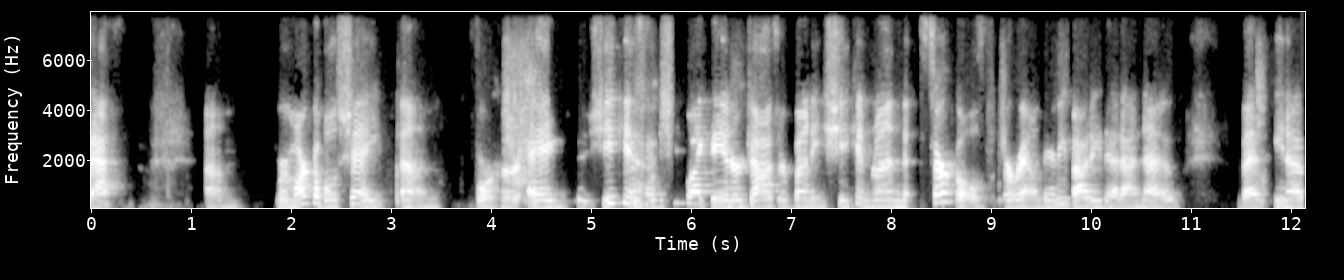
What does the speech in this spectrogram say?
fast, um, remarkable shape um, for her age. She can, she's like the Energizer Bunny. She can run circles around anybody that I know. But, you know,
